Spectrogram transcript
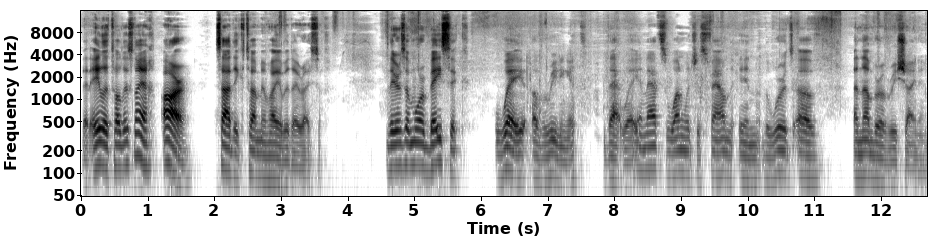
That Eila Toldos Nayach are tzadik tamim hayabedayraisov. There's a more basic way of reading it that way, and that's one which is found in the words of a number of Rishonim.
